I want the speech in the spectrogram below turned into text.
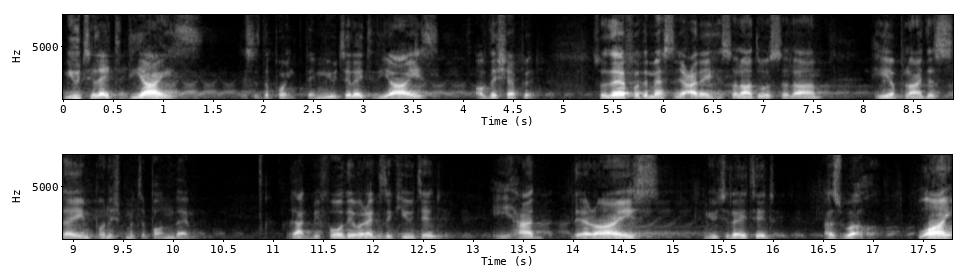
mutilated the eyes. This is the point. They mutilated the eyes of the shepherd. So therefore the Messenger والسلام, he applied the same punishment upon them. that before they were executed, he had their eyes mutilated as well. Why?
